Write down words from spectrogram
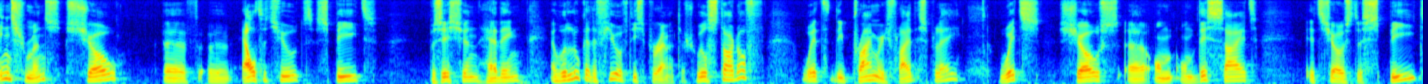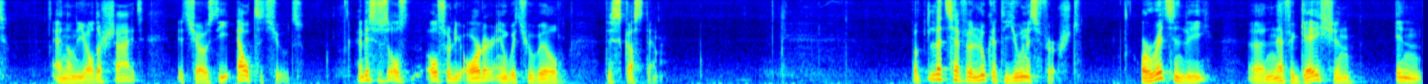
instruments show uh, uh, altitude, speed, position, heading, and we'll look at a few of these parameters. We'll start off with the primary flight display, which shows uh, on, on this side, it shows the speed, and on the other side, it shows the altitude. And this is also the order in which we will discuss them. But let's have a look at the units first. Originally, uh, navigation in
